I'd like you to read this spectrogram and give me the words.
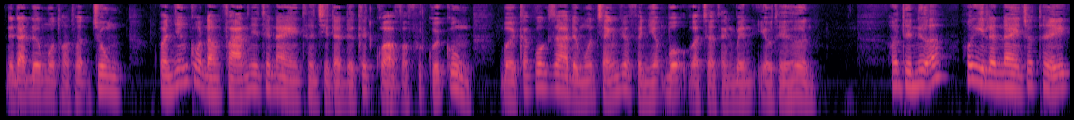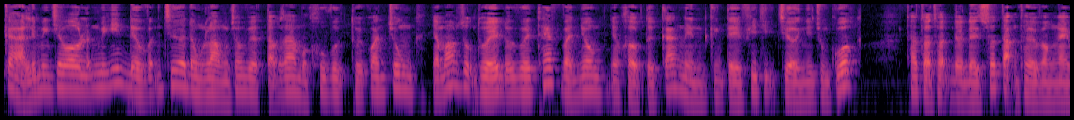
để đạt được một thỏa thuận chung. Và những cuộc đàm phán như thế này thường chỉ đạt được kết quả vào phút cuối cùng bởi các quốc gia đều muốn tránh việc phải nhượng bộ và trở thành bên yếu thế hơn. Hơn thế nữa, hội nghị lần này cho thấy cả Liên minh châu Âu lẫn Mỹ đều vẫn chưa đồng lòng trong việc tạo ra một khu vực thuế quan chung nhằm áp dụng thuế đối với thép và nhôm nhập khẩu từ các nền kinh tế phi thị trường như Trung Quốc. Theo thỏa thuận được đề xuất tạm thời vào ngày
